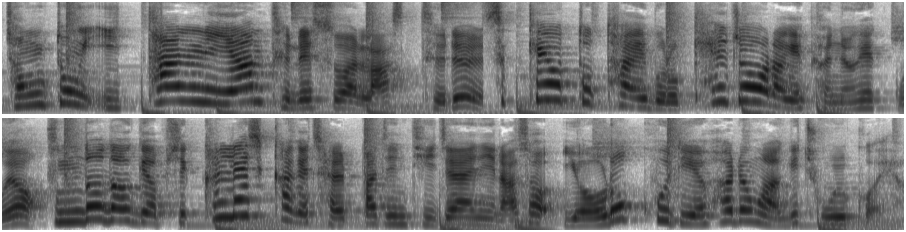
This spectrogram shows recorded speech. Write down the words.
정통 이탈리안 드레스와 라스트를 스퀘어토 타입으로 캐주얼하게 변형했고요. 군더더기 없이 클래식하게 잘 빠진 디자인이라서 여러 코디에 활용하기 좋을 거예요.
